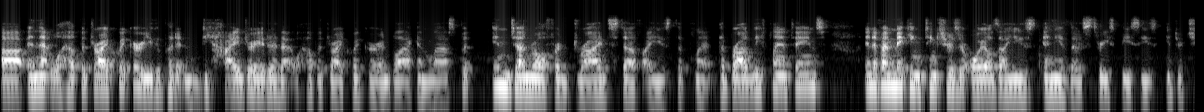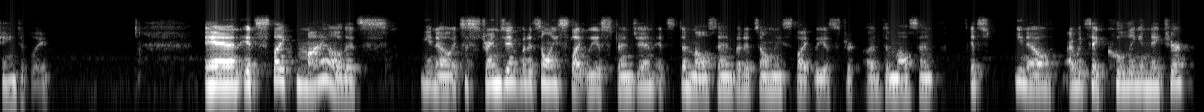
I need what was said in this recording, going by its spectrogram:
uh, and that will help it dry quicker. You could put it in dehydrator, that will help it dry quicker and blacken less. But in general, for dried stuff, I use the plant, the broadleaf plantains. And if I'm making tinctures or oils, I'll use any of those three species interchangeably. And it's like mild. It's you know, it's astringent, but it's only slightly astringent. It's demulcent, but it's only slightly astri- uh, demulcent. It's you know, I would say cooling in nature.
